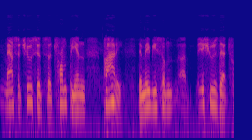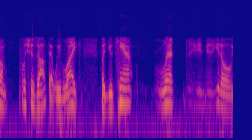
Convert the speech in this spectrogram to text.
Massachusetts a Trumpian party. There may be some uh, issues that Trump pushes out that we like, but you can't let you know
